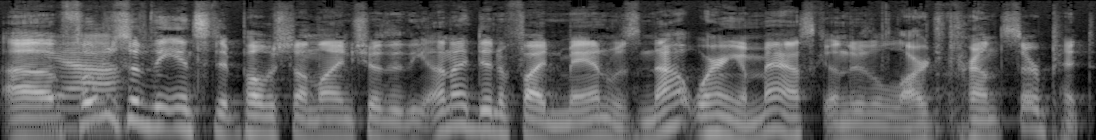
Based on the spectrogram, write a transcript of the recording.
Uh, Yeah. Photos of the incident published online show that the unidentified man was not wearing a mask under the large brown serpent.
